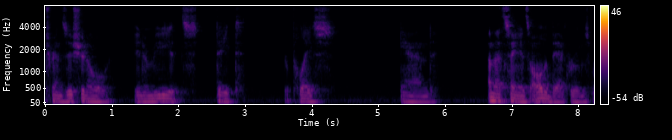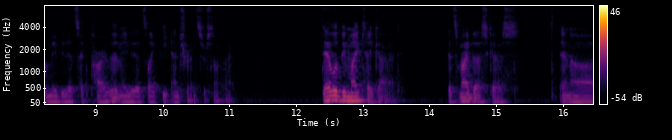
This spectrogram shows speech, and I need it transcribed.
transitional intermediate state or place and I'm not saying it's all the back rooms, but maybe that's like part of it. Maybe that's like the entrance or something. That would be my take on it. That's my best guess. And uh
